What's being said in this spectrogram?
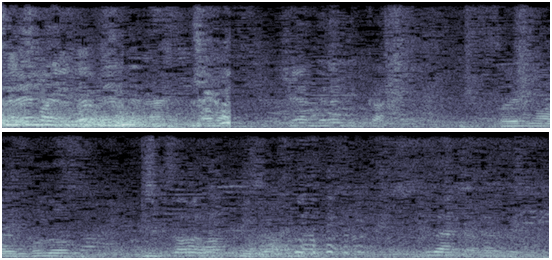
Sen değil mi? Tamam. Kendine dikkat. Sayın Valim bunu hiçbir zaman atmayacağım. bir dakika.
